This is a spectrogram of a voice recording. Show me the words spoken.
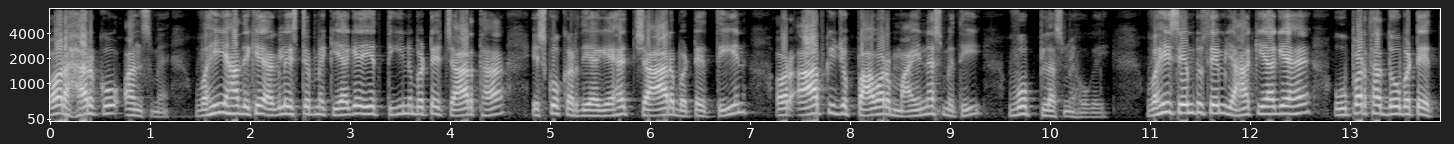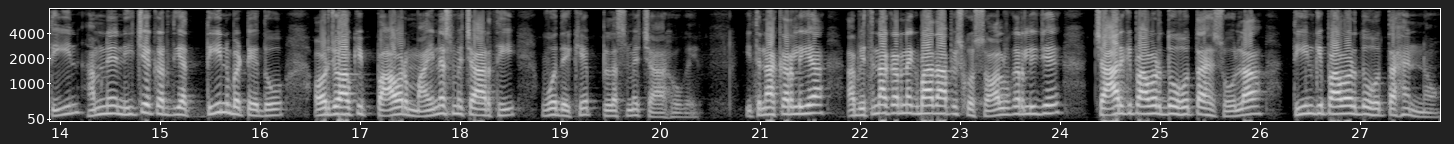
और हर को अंश में। वही यहाँ देखिए, अगले स्टेप में किया गया, ये तीन बटे चार था, इसको कर दिया गया है चार बटे तीन, और आपकी जो पावर माइनस में थी, वो प्लस में हो गई। वही सेम टू सेम यहाँ किया गया है। ऊपर था दो बटे तीन, हमने नीचे कर दिया तीन बटे दो, और जो आपकी पावर माइनस में चार थी, वो देखिए प्लस में चार हो गई। इतना कर लिया। अब इतना करने के बाद आप इसको सॉल्व कर लीजिए। चार की पावर दो होता है सोलह, तीन की पावर दो होता है नौ,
